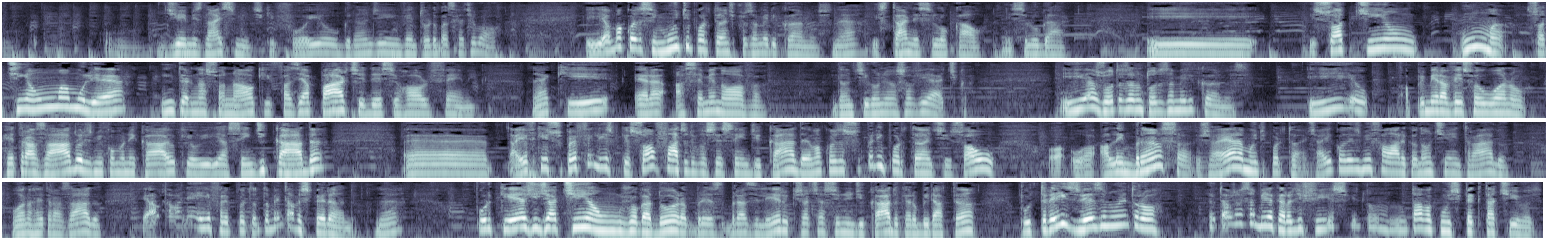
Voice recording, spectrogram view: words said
o James Naismith, que foi o grande inventor do basquetebol. E é uma coisa assim muito importante para os americanos, né, estar nesse local, nesse lugar. E e só tinham uma, só tinha uma mulher internacional que fazia parte desse Hall of Fame, né, que era a Semenova, da antiga União Soviética. E as outras eram todas americanas. E eu, a primeira vez foi o ano retrasado, eles me comunicaram que eu ia ser indicada. É, aí eu fiquei super feliz, porque só o fato de você ser indicada é uma coisa super importante. Só o, a, lembrança já era muito importante. Aí quando eles me falaram que eu não tinha entrado o ano retrasado, eu não tava nem aí. Falei, pô, eu também tava esperando, né? Porque a gente já tinha um jogador brasileiro que já tinha sido indicado, que era o Biratã, por três vezes e não entrou. Então eu já sabia que era difícil e não, tava com expectativas.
